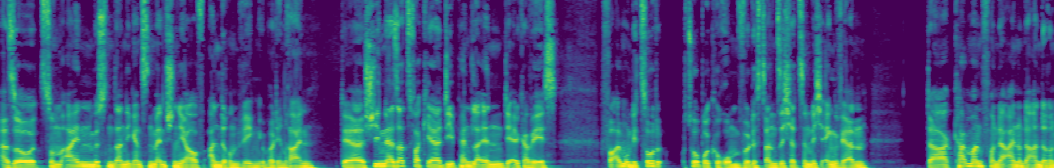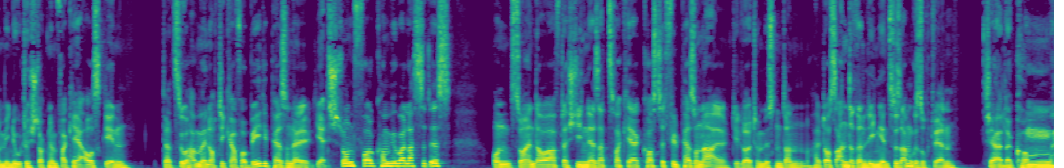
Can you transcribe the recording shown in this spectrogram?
Also zum einen müssen dann die ganzen Menschen ja auf anderen Wegen über den Rhein. Der Schienenersatzverkehr, die PendlerInnen, die LKWs, vor allem um die Zoo Zoobrücke rum wird es dann sicher ziemlich eng werden. Da kann man von der ein oder anderen Minute stockendem Verkehr ausgehen. Dazu haben wir noch die KVB, die personell jetzt schon vollkommen überlastet ist. Und so ein dauerhafter Schienenersatzverkehr kostet viel Personal. Die Leute müssen dann halt aus anderen Linien zusammengesucht werden. Tja, da kommen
